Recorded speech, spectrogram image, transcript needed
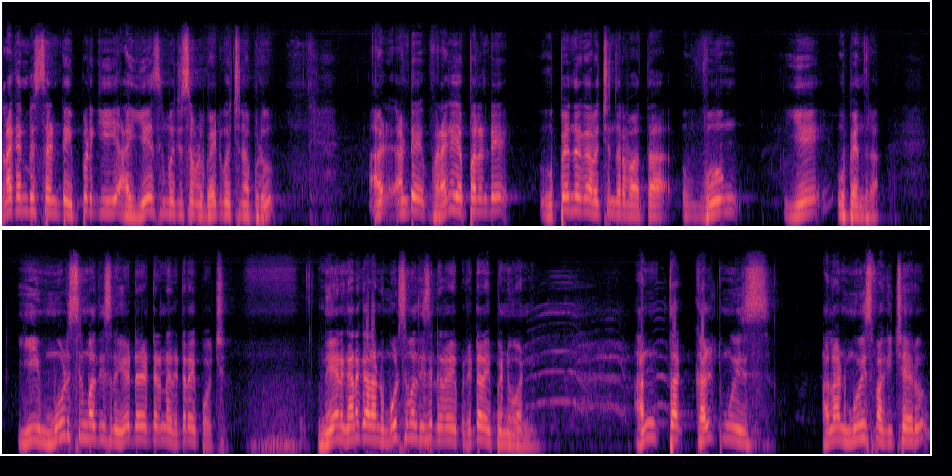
ఎలా కనిపిస్తుంది అంటే ఇప్పటికీ ఆ ఏ సినిమా చూసినప్పుడు బయటకు వచ్చినప్పుడు అంటే పరంగా చెప్పాలంటే ఉపేంద్ర గారు వచ్చిన తర్వాత ఓం ఏ ఉపేంద్ర. ఈ మూడు సినిమాలు తీసిన ఏ డైరెక్టర్ అయినా రిటైర్ అయిపోవచ్చు. నేను కనుక అలాంటి మూడు సినిమాలు తీసి రిటైర్ రిటైర్ అయిపోయింది వాడిని. అంత కల్ట్ మూవీస్ అలాంటి మూవీస్ మాకు ఇచ్చారు.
